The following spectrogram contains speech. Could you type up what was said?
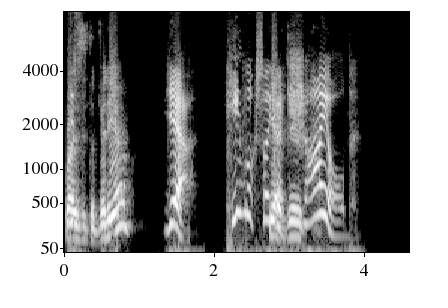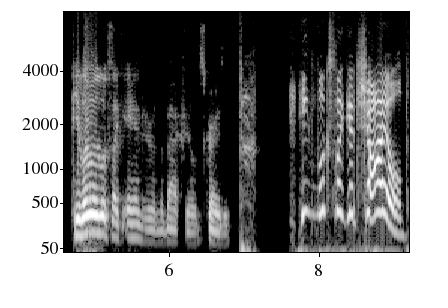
What is it? The video? Yeah, he looks like Yeah, a dude. child. He literally looks like Andrew in the backfield. It's crazy. He looks like a child.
